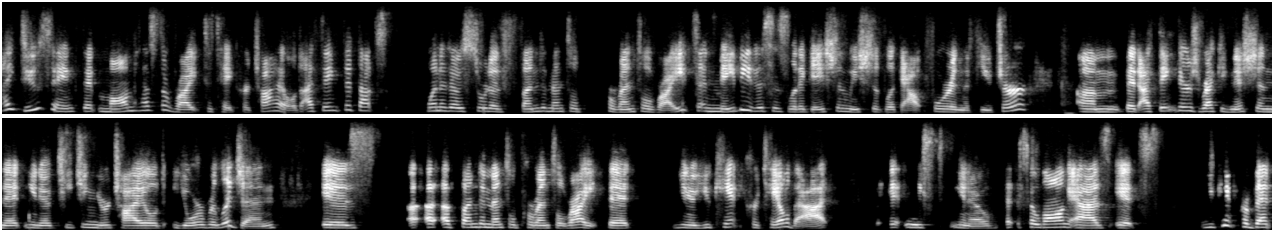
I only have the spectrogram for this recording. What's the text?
I do think that mom has the right to take her child. I think that that's one of those sort of fundamental parental rights, and maybe this is litigation we should look out for in the future. Um, but I think there's recognition that you know teaching your child your religion is a, a fundamental parental right that you know you can't curtail that at least you know so long as it's you can't prevent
